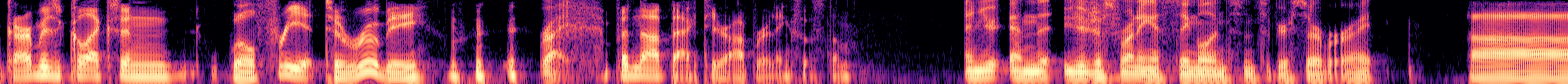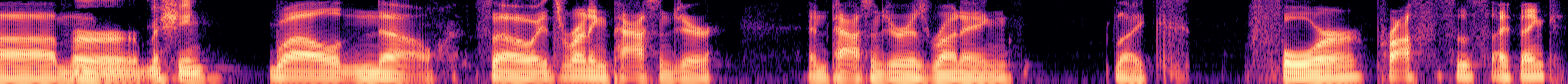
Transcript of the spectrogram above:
garbage collection will free it to Ruby, Right, but not back to your operating system. and you're and you're just running a single instance of your server, right, Um, per machine. Well, no. So it's running Passenger, and Passenger is running like four processes, I think.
